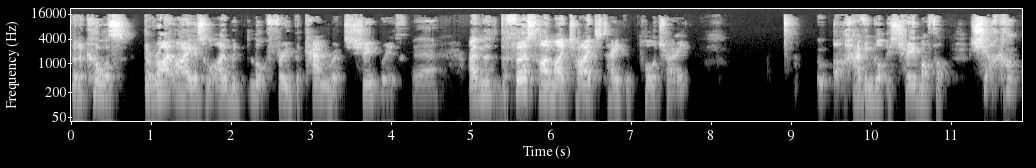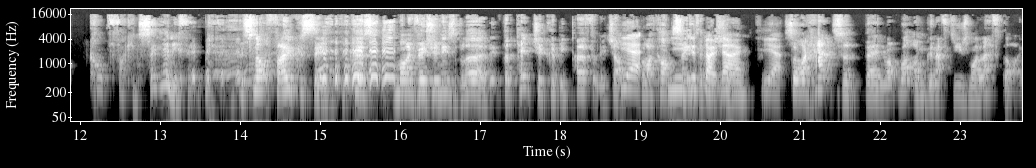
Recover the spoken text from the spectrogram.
but of course the right eye is what I would look through the camera to shoot with. yeah. And the, the first time I tried to take a portrait, uh, having got this tumor, I thought, shit, I can't can't fucking see anything. It's not focusing because my vision is blurred. The picture could be perfectly shot, Yeah, but I can't you see just don't shot. know. Yeah. So I had to then, like, well, I'm going to have to use my left eye.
